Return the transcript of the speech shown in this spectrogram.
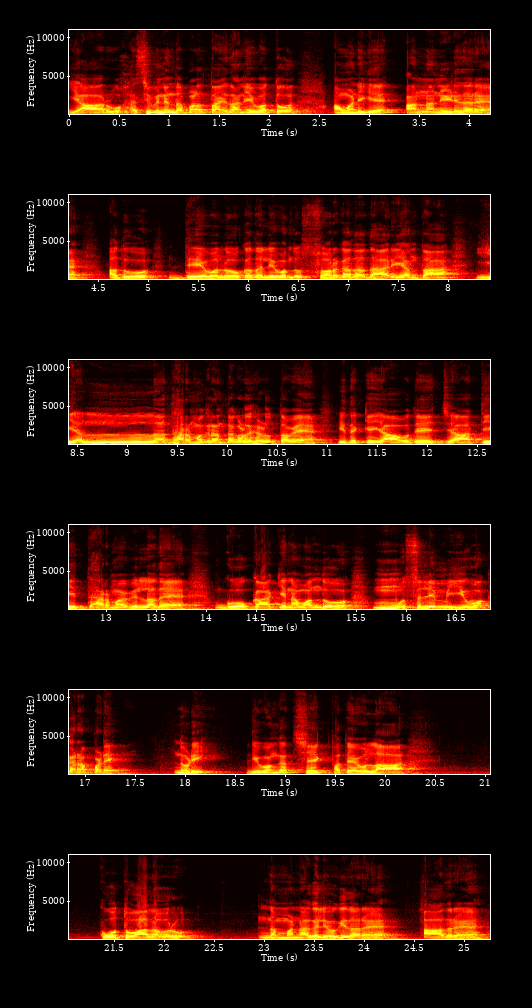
ಯಾರು ಹಸಿವಿನಿಂದ ಬಳಲ್ತಾ ಇದ್ದಾನೆ ಇವತ್ತು? ಅವನಿಗೆ ಅನ್ನ ನೀಡಿದರೆ ಅದು ದೇವಲೋಕದಲ್ಲಿ ಒಂದು ಸ್ವರ್ಗದ ದಾರಿ ಅಂತ ಎಲ್ಲ ಧರ್ಮ ಗ್ರಂಥಗಳು ಹೇಳುತ್ತವೆ. ಇದಕ್ಕೆ ಯಾವುದೇ ಜಾತಿ ಧರ್ಮವಿಲ್ಲದೆ ಗೋಕಾಕಿನ ಒಂದು ಮುಸ್ಲಿಂ ಯುವಕರ ಪಡೆ. ನೋಡಿ, ದಿವಂಗತ್ ಶೇಖ್ ಫತೇವುಲ್ಲಾ ಕೋತ್ವಾಲ್ ಅವರು ನಮ್ಮನ್ನು ಅಗಲಿ ಹೋಗಿದ್ದಾರೆ. ಆದರೆ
